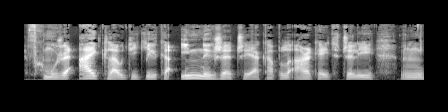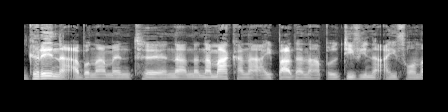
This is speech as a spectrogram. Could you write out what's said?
w chmurze iCloud i kilka innych rzeczy jak Apple Arcade czyli mm, gry na abonament na, na, na Maca, na iPada, na Apple TV, na iPhone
